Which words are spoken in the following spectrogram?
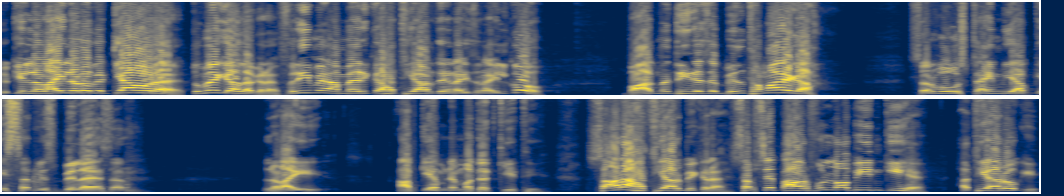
क्योंकि लड़ाई लड़ोगे, क्या हो रहा है? तुम्हें क्या लग रहा है? फ्री में अमेरिका हथियार दे रहा है इसराइल को? बाद में धीरे से बिल थमाएगा। सर, वो उस टाइम ये आपकी सर्विस बिल है, सर। लड़ाई आपकी हमने मदद की थी। सारा हथियार बिक रहा है। सबसे पावरफुल लॉबी इनकी है, हथियारों की।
